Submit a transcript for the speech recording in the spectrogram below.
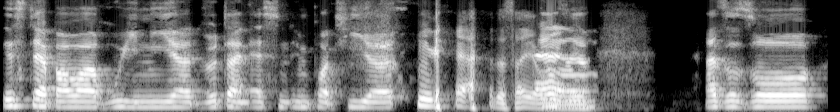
ist der Bauer ruiniert, wird dein Essen importiert. ja, das habe ich auch gesehen. Äh, also so,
